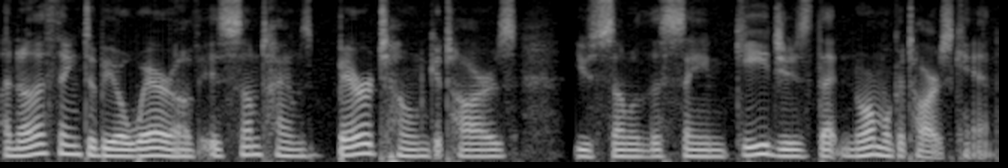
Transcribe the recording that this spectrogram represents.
Another thing to be aware of is sometimes baritone guitars use some of the same gauges that normal guitars can.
